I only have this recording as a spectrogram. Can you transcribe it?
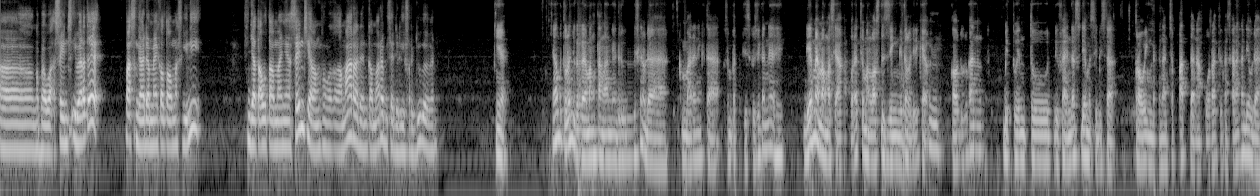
eh, ngebawa Saints ibaratnya pas nggak ada Michael Thomas gini senjata utamanya Saints ya langsung ke Kamara dan Kamara bisa deliver juga kan. Iya. Yang kebetulan juga emang tangannya Drew Brees kan udah kemarin yang kita sempat diskusikan ya dia memang masih akurat cuman lost the zing gitu loh jadi kayak Hmm. kalau dulu kan between two defenders dia masih bisa throwing dengan cepat dan akurat. Nah sekarang kan dia udah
